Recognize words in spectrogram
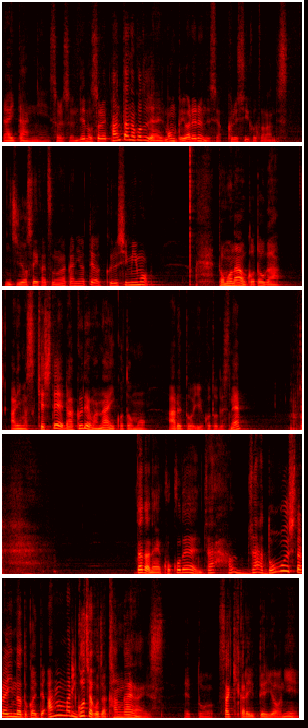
大胆にそれする。でもそれ簡単なことじゃないです。文句言われるんですよ。苦しいことなんです。日常生活の中によっては苦しみも伴うことがあります。決して楽ではないこともあるということですね。ただねここでじゃあじゃあどうしたらいいんだとか言ってあんまりごちゃごちゃ考えないです。えっとさっきから言ってるように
